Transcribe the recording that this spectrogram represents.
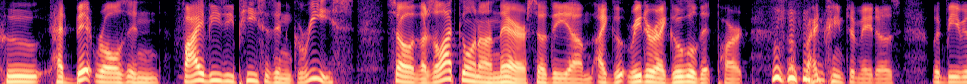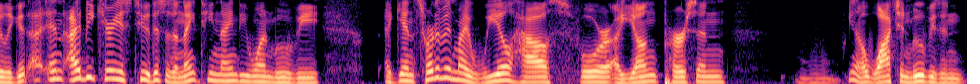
who had bit roles in Five Easy Pieces in Grease. So there's a lot going on there. So the um, I go- reader I googled it part of fried green tomatoes would be really good. And I'd be curious too. This was a 1991 movie. Again, sort of in my wheelhouse for a young person you know watching movies and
